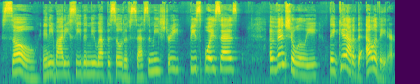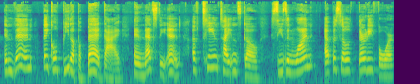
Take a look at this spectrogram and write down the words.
So, anybody see the new episode of Sesame Street? Beast Boy says. Eventually, they get out of the elevator and then they go beat up a bad guy. And that's the end of Teen Titans Go, Season 1, Episode 34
